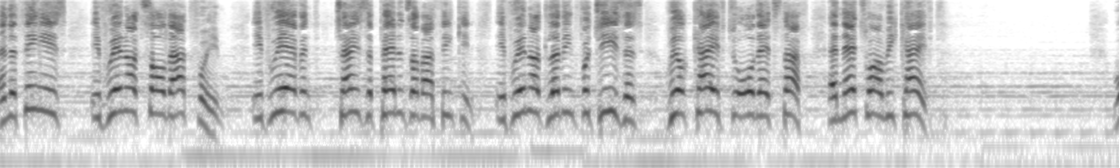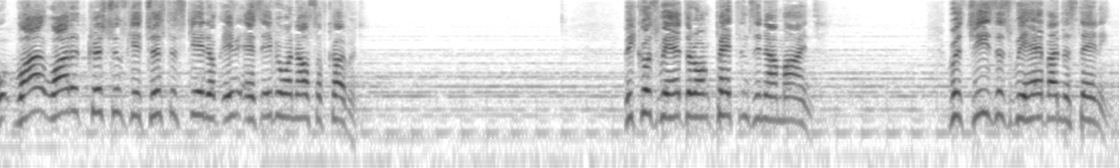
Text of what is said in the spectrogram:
And the thing is, if we're not sold out for Him, if we haven't changed the patterns of our thinking, if we're not living for Jesus, we'll cave to all that stuff. And that's why we caved. Wh- Why, why did Christians get just as scared of as everyone else of COVID? Because we had the wrong patterns in our mind. With Jesus, we have understanding.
